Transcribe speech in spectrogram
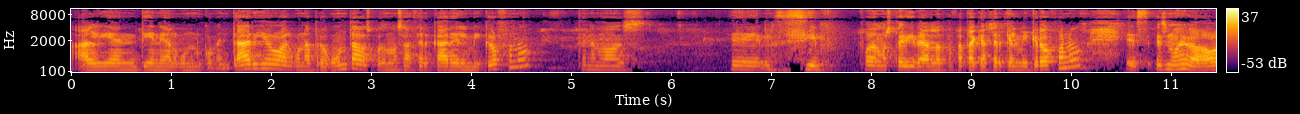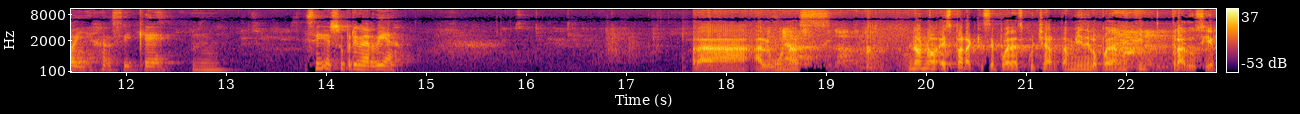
alguien tiene algún comentario, alguna pregunta. Os podemos acercar el micrófono. Tenemos eh, no sé si podemos pedir a la zafata que acerque el micrófono. Es, es nueva hoy, así que mm, sí, es su primer día. Para algunas... No, no, es para que se pueda escuchar también y lo puedan traducir.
